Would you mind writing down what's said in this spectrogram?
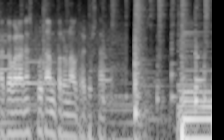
acabaran explotant per un altre costat.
